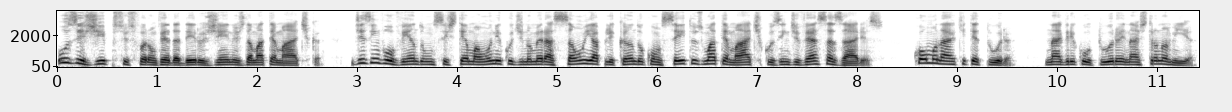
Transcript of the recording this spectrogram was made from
Os egípcios foram verdadeiros gênios da matemática, desenvolvendo um sistema único de numeração e aplicando conceitos matemáticos em diversas áreas, como na arquitetura, na agricultura e na astronomia.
